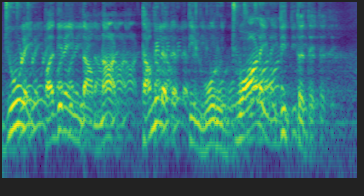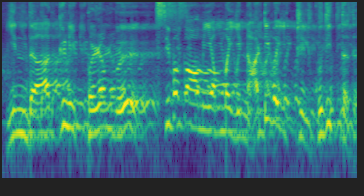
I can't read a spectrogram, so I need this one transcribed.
ஜூலை பதினைந்தாம் நாள் தமிழகத்தில் ஒரு ஜுவாலை உதித்தது. இந்த அக்னி பிழம்பு சிவகாமி அம்மையின் அடிவயிற்றில் குதித்தது.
